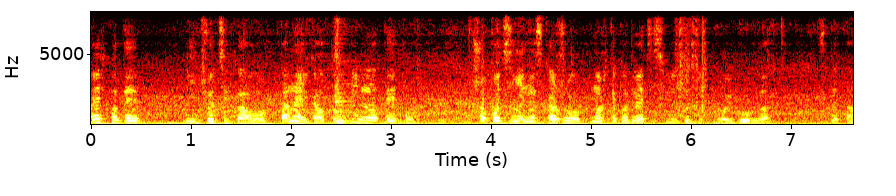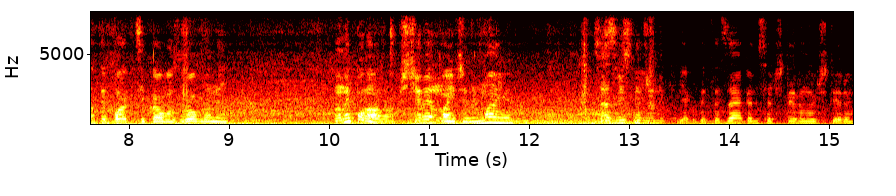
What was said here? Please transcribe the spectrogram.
Виходи, нічого цікавого. Панелька автомобільного типу. Що по ціні не скажу, можете подивитися в YouTube, ой, Google, спитати. Бак цікаво зроблений. Ну непогано, щілин майже немає. Це, звісно, вже не як ДТЗ 5404.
